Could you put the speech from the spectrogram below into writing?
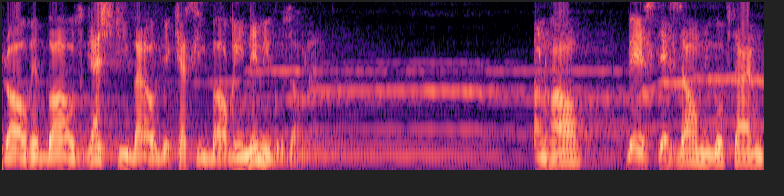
راه بازگشتی برای کسی باقی نمی‌گذارد. آنها به استهزا می‌گفتند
